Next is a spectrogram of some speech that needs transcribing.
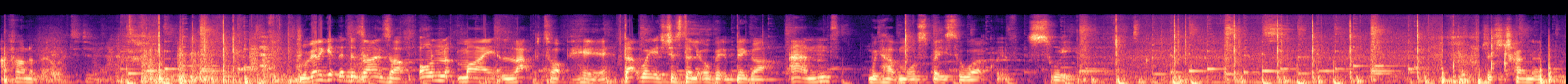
I found a better way to do it. We're gonna get the designs up on my laptop here. That way it's just a little bit bigger and we have more space to work with. Sweet. Just trying to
